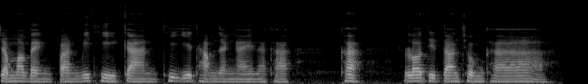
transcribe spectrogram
จะมาแบ่งปันวิธีการที่จะทำยังไงนะคะค่ะรอติดตามชมค่ะ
